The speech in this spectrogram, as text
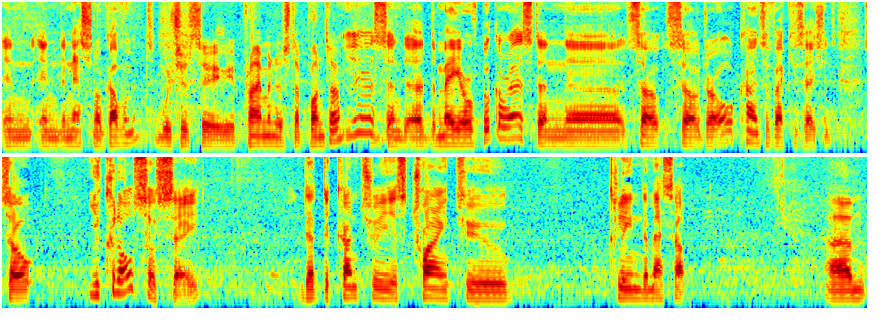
in, in the national government. Which is the Prime Minister Ponta? Yes, and uh, the mayor of Bucharest, and uh, so, so there are all kinds of accusations. So you could also say that the country is trying to clean the mess up. Um,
